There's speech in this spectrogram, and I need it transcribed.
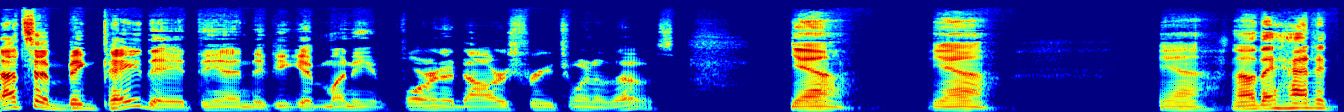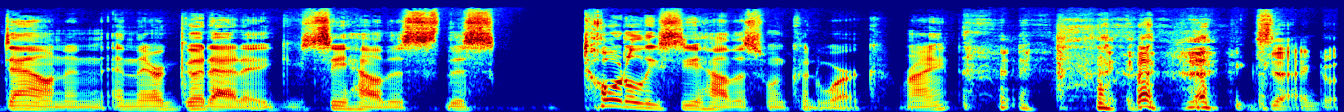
that's a big payday at the end if you get money four hundred dollars for each one of those. Yeah, yeah, yeah. No, they had it down, and and they're good at it. You see how this this totally see how this one could work, right? exactly.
